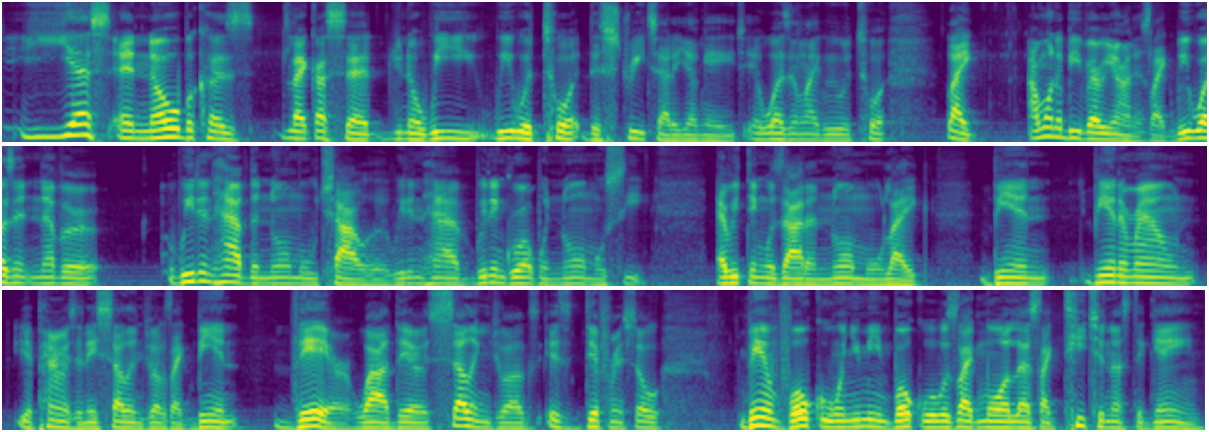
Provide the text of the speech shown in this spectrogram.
yes and no because, like I said, you know, we we were taught the streets at a young age. It wasn't like we were taught. Like I want to be very honest. Like we wasn't never. We didn't have the normal childhood. We didn't have. We didn't grow up with normalcy. Everything was out of normal. Like being being around your parents and they selling drugs. Like being there while they're selling drugs is different. So being vocal when you mean vocal it was like more or less like teaching us the game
